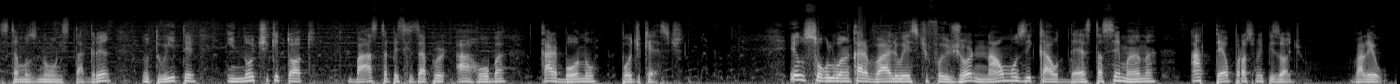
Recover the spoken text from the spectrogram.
Estamos no Instagram, no Twitter e no TikTok. Basta pesquisar por arroba Carbono Podcast. Eu sou o Luan Carvalho, este foi o Jornal Musical desta semana. Até o próximo episódio. Valeu!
